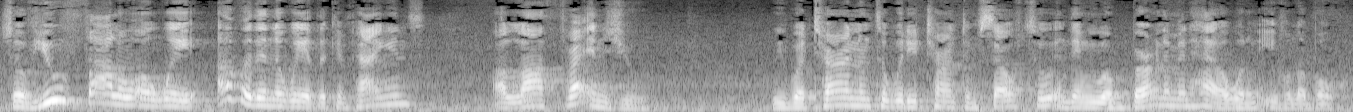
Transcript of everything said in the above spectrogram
So if you follow a way other than the way of the companions, Allah threatens you. We will turn them to what he turned himself to, and then we will burn them in hell with an evil abode.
